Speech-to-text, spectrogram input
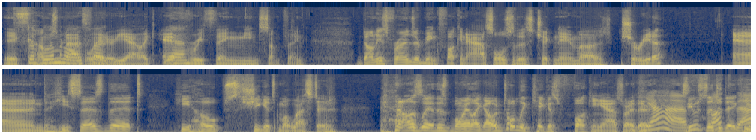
it comes back later. Yeah, like Yeah. everything means something. Donnie's friends are being fucking assholes to this chick named uh, Cherita, and he says that he hopes she gets molested. And honestly, at this point, like I would totally kick his fucking ass right there. Yeah, he was such a dick. He,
